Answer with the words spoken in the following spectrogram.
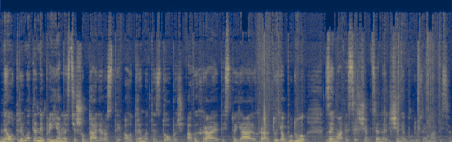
Не отримати неприємності, щоб далі рости, а отримати здобич. А ви граєтесь, то я гра, то я буду займатися чим це не чи не буду займатися.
